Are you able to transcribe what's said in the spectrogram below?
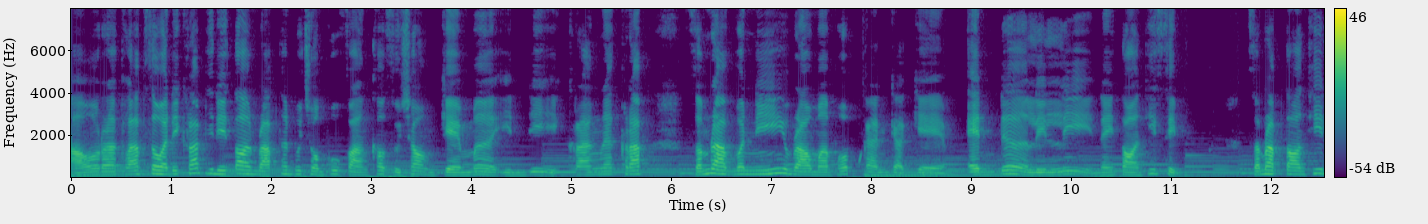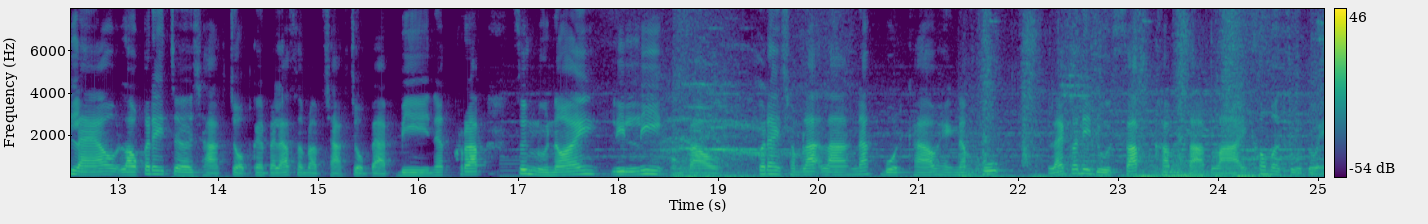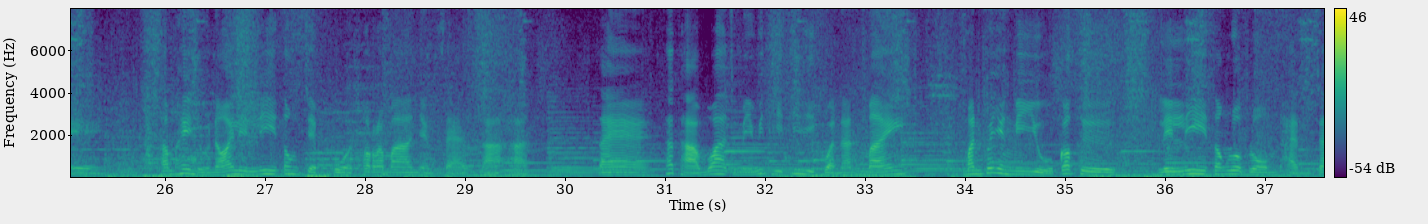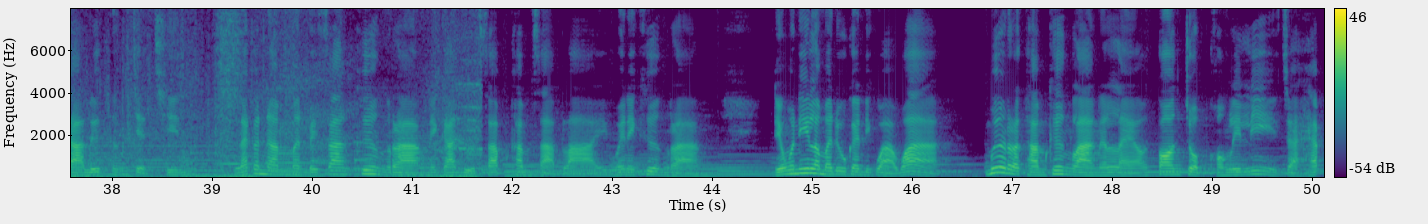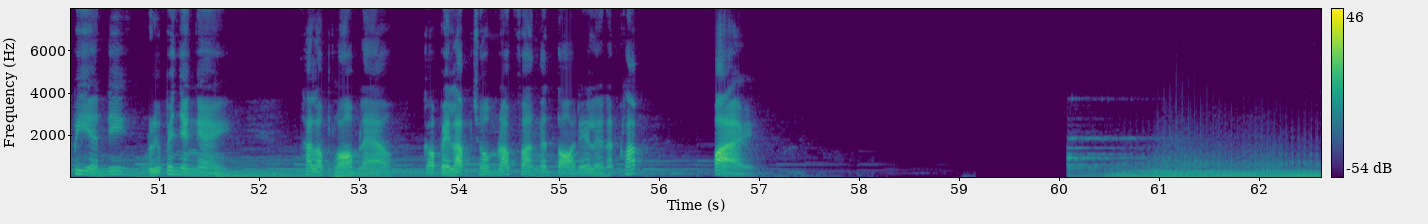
เอาละครับ สวัสดีครับ ยินดีต้อนรับท่านผู้ชมผู้ฟังเข้าสู่ช่อง Gamer Indie อีกครั้งนะครับสำหรับวันนี้เรามาพบกันกับเกม Ender Lily ในตอนที่ 10สำหรับตอนที่แล้วเราก็ได้เจอฉากจบกันไปแล้วสำหรับฉากจบแบบ B นะครับ ซึ่งหนูน้อยลิลลี่ของเราก็ได้ชำระล้างนักบวชขาวแห่งน้ำพุ และก็ได้ดูดซับคำสาปร้ายเข้ามาสู่ตัวเองทำให้หนูน้อยลิลลี่ต้องเจ็บปวดทรมานอย่างแสนสาหัส แต่ถ้าถามว่าจะมีวิธีที่ดีกว่านั้นไหม มันก็ยังมีอยู่ก็คือลิลลี่ต้องรวบรวมแผ่นจารึกทั้ง 7 ชิ้น และก็นำมันไปสร้างเครื่องรางในการดูดซับคำสาปร้ายไว้ในเครื่องราง เดี๋ยววันนี้เรามาดูกันดีกว่าว่า เมื่อเราทำเครื่องรางนั้นแล้ว ตอนจบของลิลลี่จะแฮปปี้เอนดิ้งหรือเป็นยังไง ถ้าเราพร้อมแล้วก็ไปรับชมรับฟังกันต่อได้เลยนะครับ ไป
